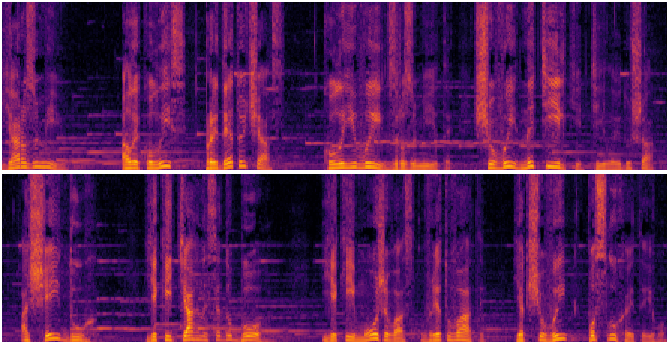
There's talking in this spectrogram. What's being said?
Я розумію, але колись прийде той час, коли і ви зрозумієте, що ви не тільки тіло і душа, а ще й дух, який тягнеться до Бога, і який може вас врятувати, якщо ви послухаєте Його.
